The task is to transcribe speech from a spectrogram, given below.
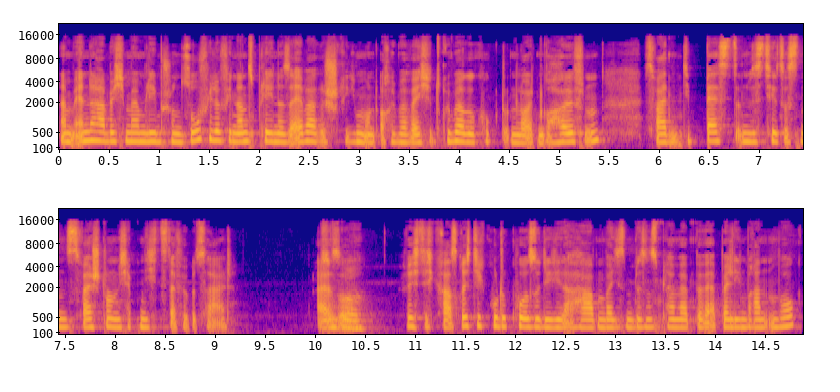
Und am Ende habe ich in meinem Leben schon so viele Finanzpläne selber geschrieben und auch über welche drüber geguckt und Leuten geholfen. Es waren die best investiertesten zwei Stunden. Ich habe nichts dafür bezahlt. Also Super. Richtig krass, richtig gute Kurse, die die da haben bei diesem Businessplan-Wettbewerb Berlin-Brandenburg.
